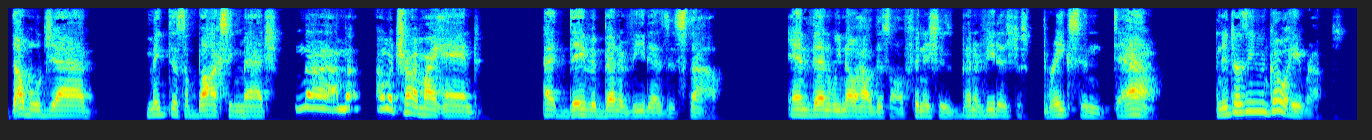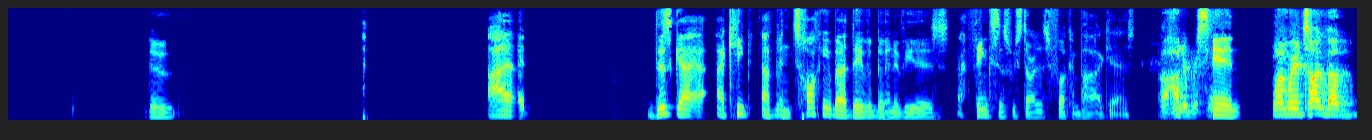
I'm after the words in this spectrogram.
double jab, make this a boxing match. Nah, I'm, I'm going to try my hand at David Benavidez's style. And then we know how this all finishes. Benavidez just breaks him down. And it doesn't even go eight rounds. Dude. I this guy I keep I've been talking about David Benavidez, I think since we started this fucking podcast. hundred percent. And When we were talking about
